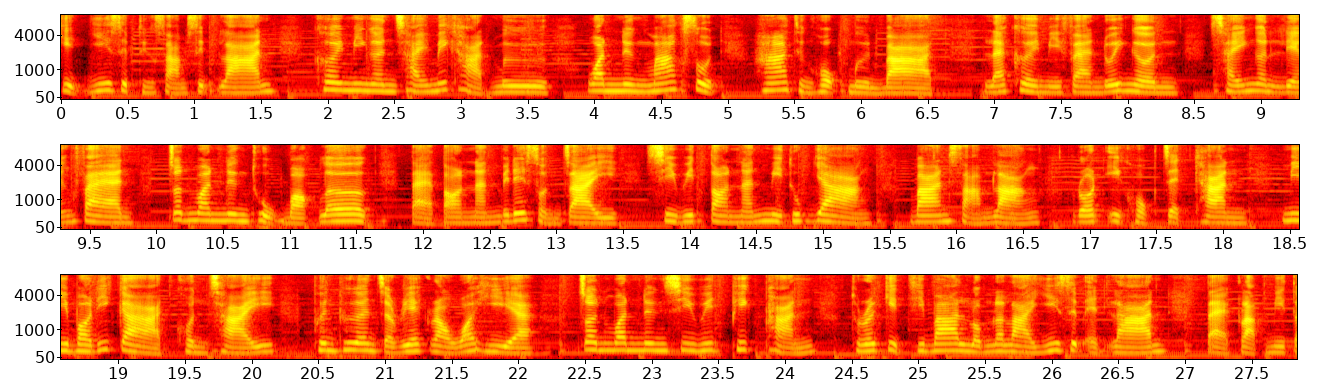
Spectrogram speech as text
กิจ 20-30 ล้าน เคยมีเงินใช้ไม่ขาดมือ วันหนึ่งมากสุด 5-6 หมื่นบาท และเคยมีแฟนด้วยเงิน ใช้เงินเลี้ยงแฟน จนวันหนึ่งถูกบอกเลิก แต่ตอนนั้นไม่ได้สนใจ ชีวิตตอนนั้นมีทุกอย่าง บ้านสามหลัง รถอีก 6-7 คัน มีบอดี้การ์ด คนใช้ เพื่อนๆจะเรียกเราว่าเฮีย จนวันหนึ่งชีวิตพลิกผัน ธุรกิจที่บ้านล้มละลาย 21 ล้าน แต่กลับมีต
